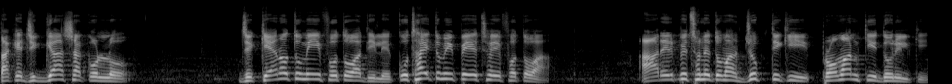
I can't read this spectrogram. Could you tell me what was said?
তাকে জিজ্ঞাসা করল যে কেন তুমি এই ফতোয়া দিলে? কোথায় তুমি পেয়েছ এই ফতোয়া? আর এর পেছনে তোমার যুক্তি কি? প্রমাণ কি? দলিল কি?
